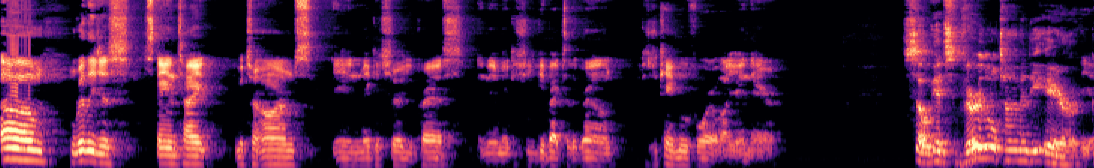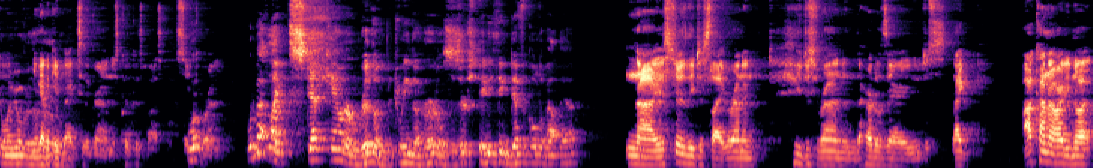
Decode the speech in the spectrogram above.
Um, really just staying tight with your arms and making sure you press, and then making sure you get back to the ground because you can't move forward while you're in the air. So it's very little time in the air Yeah. going over the. You got to get back to the ground as quick as possible so you What- can run. What about like step count or rhythm between the hurdles? Is there anything difficult about that? Nah, it's really just like running. You just run, and the hurdles there. You just like I kind of already know. It,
